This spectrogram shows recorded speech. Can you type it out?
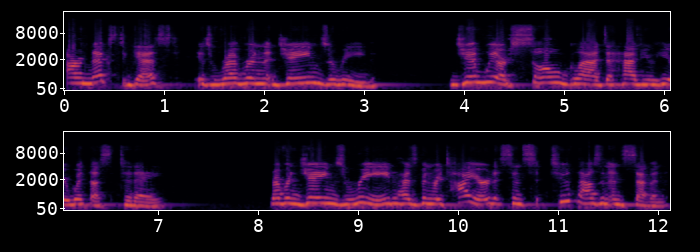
Our next guest is Reverend James Reed. Jim, we are so glad to have you here with us today. Reverend James Reed has been retired since 2007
